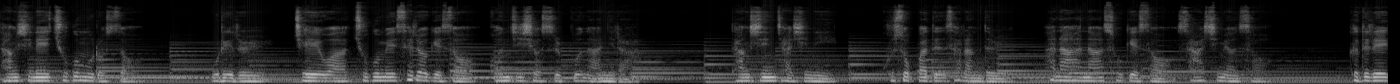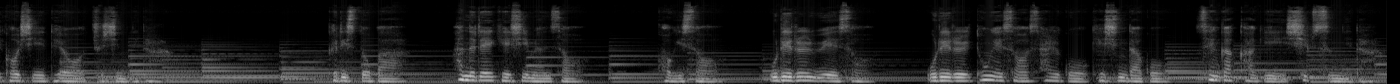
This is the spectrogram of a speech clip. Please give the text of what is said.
당신의 죽음으로써 우리를 죄와 죽음의 세력에서 건지셨을 뿐 아니라 당신 자신이 구속받은 사람들 하나하나 속에서 사시면서 그들의 것이 되어 주십니다. 그리스도가 하늘에 계시면서 거기서 우리를 위해서 우리를 통해서 살고 계신다고 생각하기 쉽습니다.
